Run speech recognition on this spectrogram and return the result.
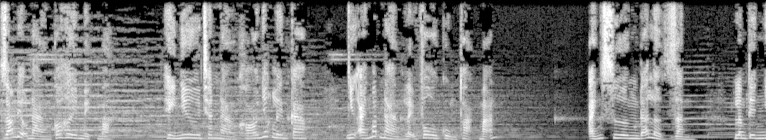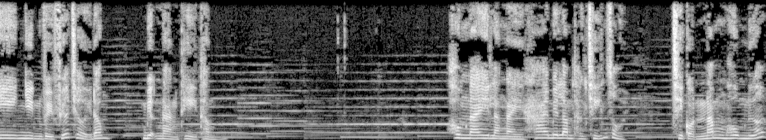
dáng điệu nàng có hơi mệt mỏi. Hình như chân nàng khó nhấc lên cao, Nhưng ánh mắt nàng lại vô cùng thỏa mãn. Ánh sương đã lợt dần, Lâm Tiên Nhi nhìn về phía trời đông, Miệng nàng thì thầm. Hôm nay là ngày 25 tháng 9 rồi, Chỉ còn 5 hôm nữa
